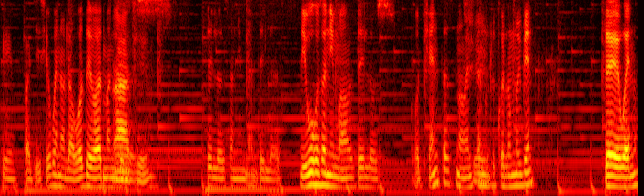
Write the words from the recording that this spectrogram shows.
que falleció. Bueno, la voz de Batman ah, de, los, de los de los dibujos animados de los 80s, 90, no recuerdo muy bien. Se ve bueno.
